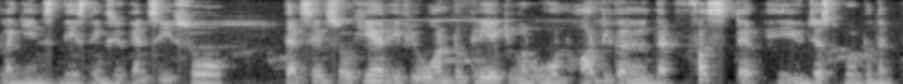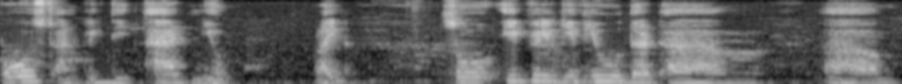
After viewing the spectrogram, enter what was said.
plugins these things you can see. So that's it so here if you want to create your own article that first step you just go to the post and click the add new right? So it will give you that um, um,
